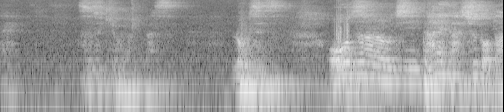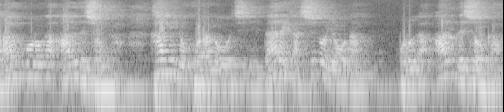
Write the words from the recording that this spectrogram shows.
ね、続きを読みます。6節。大空のうちに誰が主と並ぶものがあるでしょうか？神の子らのうちに誰か主のようなものがあるでしょうか？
